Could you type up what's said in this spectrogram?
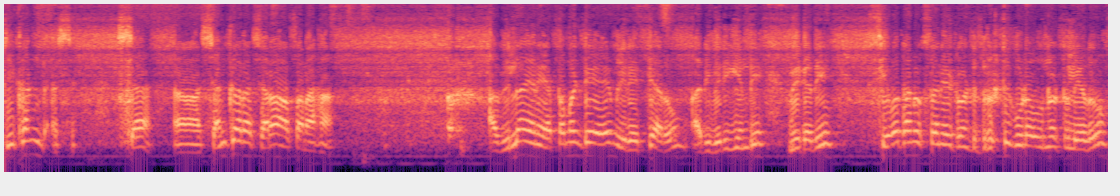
శిఖండ్ శ- ఆ, శంకర శరాసన ఆ విల్ల ఆయన ఎత్తమంటే మీరు ఎత్తారు. అది విరిగింది. మీకు అది శివధనుస్సు అనేటువంటి దృష్టి కూడా ఉన్నట్టు లేదు.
